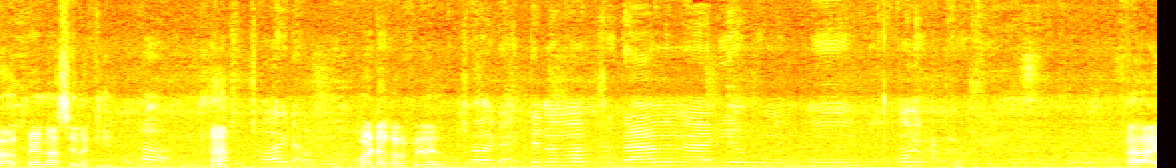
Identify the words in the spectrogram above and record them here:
গার্লফ্রেন্ড আছে নাকি? হ্যাঁ হ্যাঁ? কয়টা গার্লফ্রেন্ড তাই?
